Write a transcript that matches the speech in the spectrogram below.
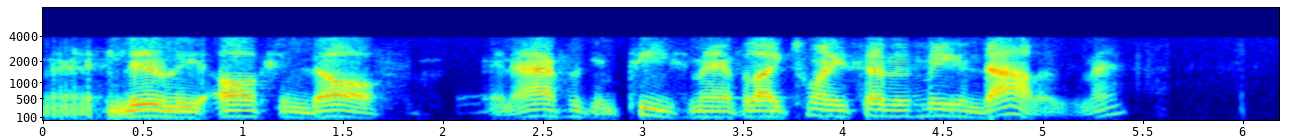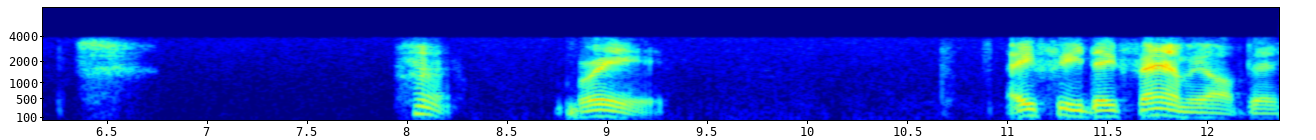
Man, they literally auctioned off an African piece, man, for like twenty seven million dollars, man. Bread. They feed their family off that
